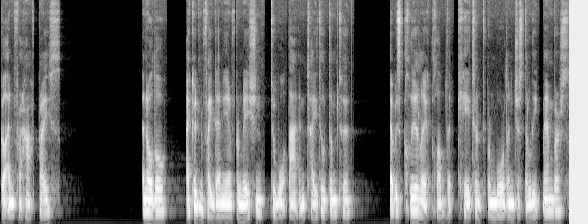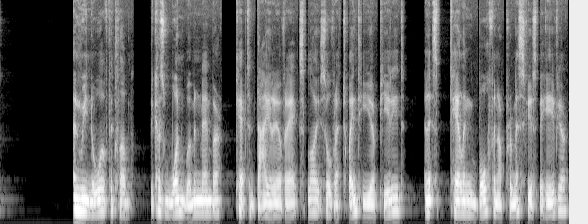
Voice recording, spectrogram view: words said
got in for half price. And although I couldn't find any information to what that entitled them to, it was clearly a club that catered for more than just elite members. And we know of the club because one woman member kept a diary of her exploits over a 20 year period, and it's telling both in her promiscuous behaviour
